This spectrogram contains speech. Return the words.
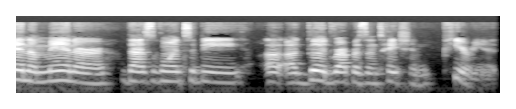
in a manner that's going to be a, a good representation. Period.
